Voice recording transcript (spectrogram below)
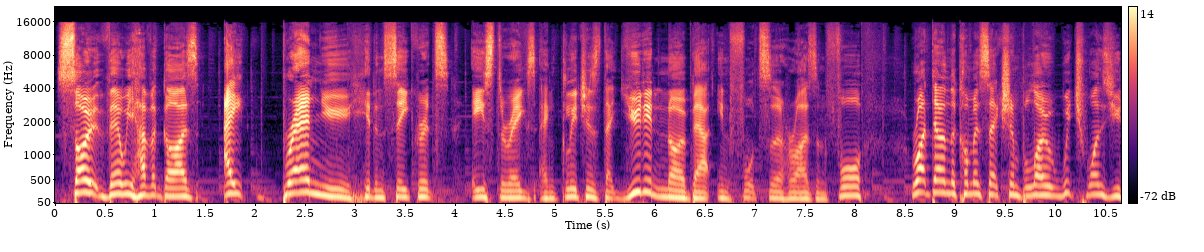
So there we have it guys, 8 brand new hidden secrets, easter eggs and glitches that you didn't know about in Forza Horizon 4. Write down in the comment section below which ones you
